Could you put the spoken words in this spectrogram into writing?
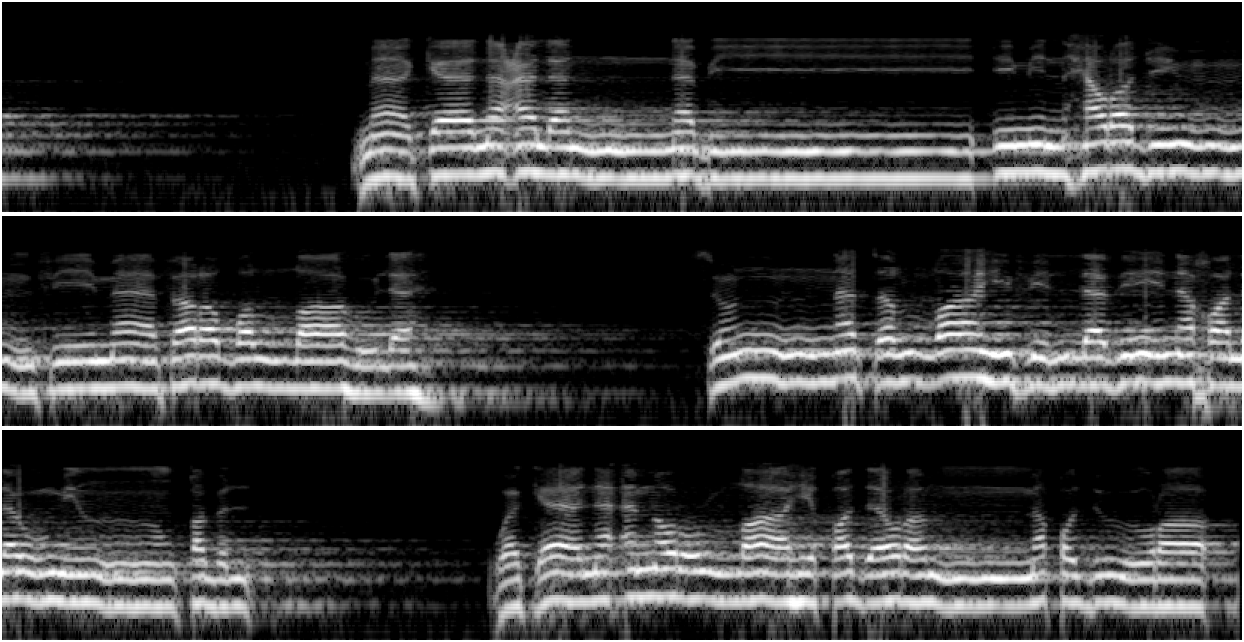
ما كان على النبي من حرج فيما فرض الله له سنة الله في الذين خلوا من قبل وكان أمر الله قدرا مقدورا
